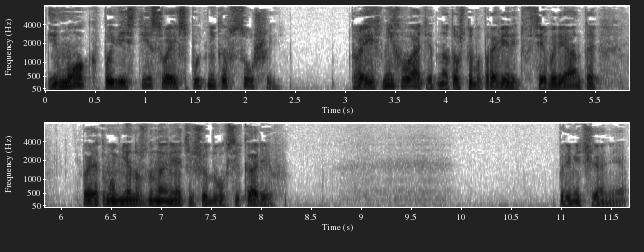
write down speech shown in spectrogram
и мог повести своих спутников сушей. Троих не хватит на то, чтобы проверить все варианты, поэтому мне нужно нанять еще двух сикариев. Примечание.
